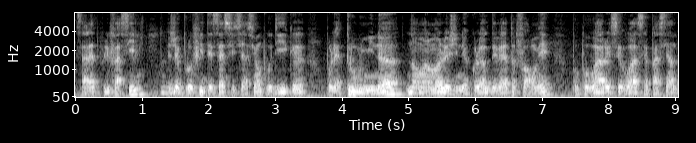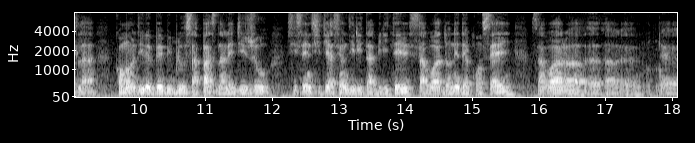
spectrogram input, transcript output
ça va être plus facile. Mm-hmm. Je profite de cette situation pour dire que pour les troubles mineurs, normalement, le gynécologue devait être formé pour pouvoir recevoir ces patientes-là. Comme on dit, le baby blues, ça passe dans les 10 jours. Si c'est une situation d'irritabilité, savoir donner des conseils, savoir euh, euh,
